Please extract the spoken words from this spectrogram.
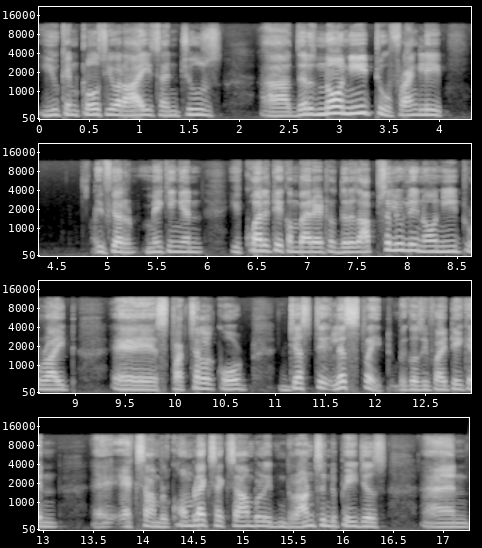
you can close your eyes and choose uh, there is no need to frankly if you are making an equality comparator there is absolutely no need to write a structural code just to illustrate. Because if I take an example complex example it runs into pages and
